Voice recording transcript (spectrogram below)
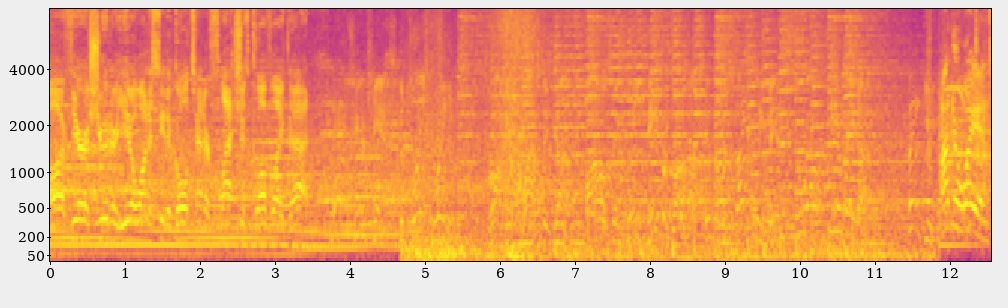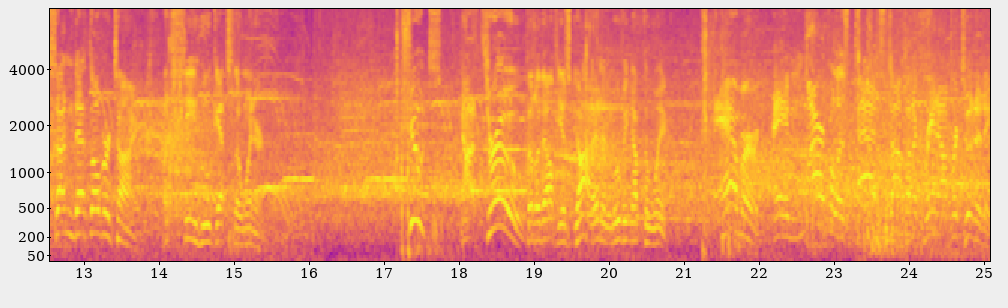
Oh, if you're a shooter, you don't want to see the goaltender flash his glove like that. Here's your chance to play clean. Drop your plastic cups, bottles, and clean paper products in the recycling bins throughout the arena. Thank you. for- Underway in sudden death overtime. Let's see who gets the winner. Shoots, not through. Philadelphia's got it and moving up the wing. Hammered, a marvelous pad stop on a great opportunity.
